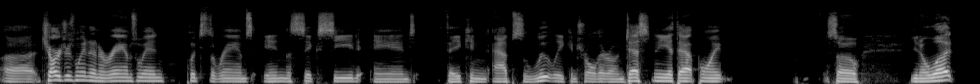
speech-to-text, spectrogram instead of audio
uh, Chargers win and a Rams win puts the Rams in the sixth seed, and they can absolutely control their own destiny at that point. So, you know what?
